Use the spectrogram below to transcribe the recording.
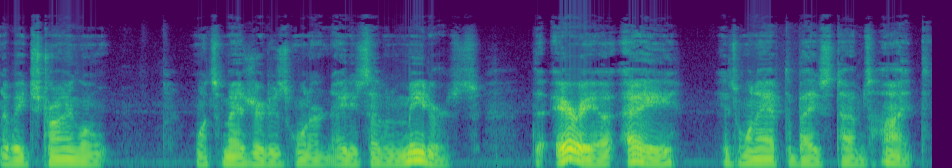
of each triangle, once measured, is 187 meters. The area, A, is one half the base times height,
